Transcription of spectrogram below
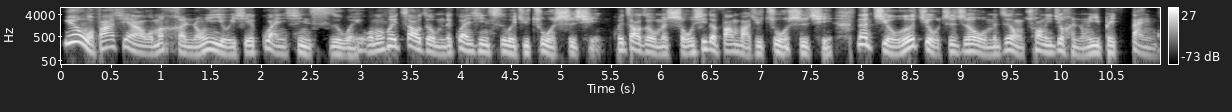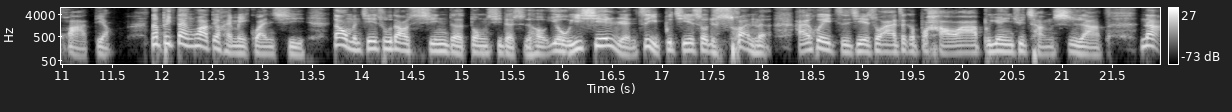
因为我发现啊，我们很容易有一些惯性思维，我们会照着我们的惯性思维去做事情，会照着我们熟悉的方法去做事情。那久而久之之后，我们这种创意就很容易被淡化掉。那被淡化掉还没关系。当我们接触到新的东西的时候，有一些人自己不接受就 算了，还会直接说啊这个不好啊，不愿意去尝试啊。那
